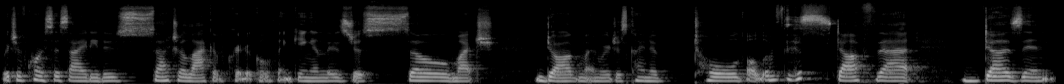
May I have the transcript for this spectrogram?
which, of course, society, there's such a lack of critical thinking and there's just so much dogma, and we're just kind of told all of this stuff that doesn't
